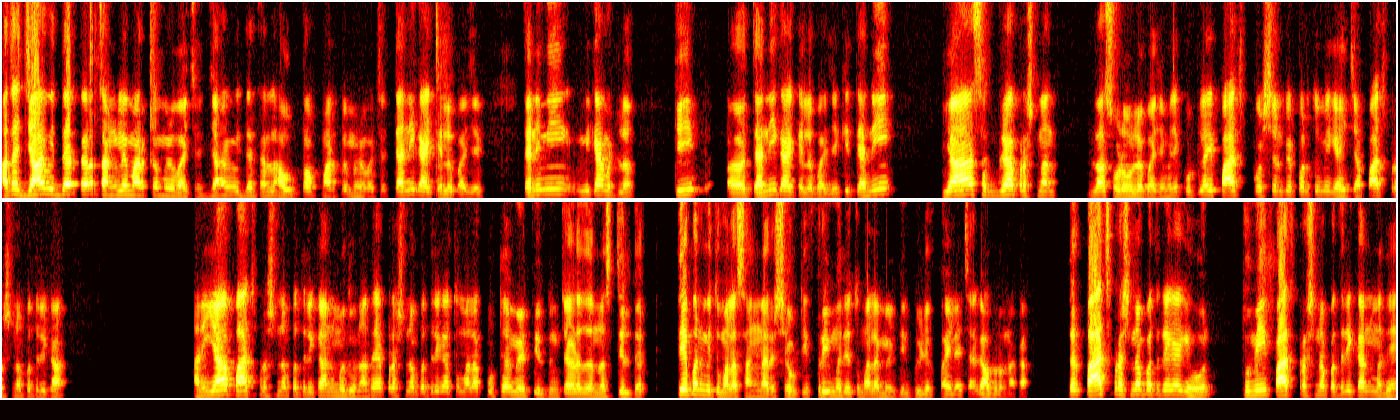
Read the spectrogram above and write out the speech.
आता ज्या विद्यार्थ्याला चांगले मार्क मिळवायचे ज्या विद्यार्थ्याला आउट ऑफ मार्क मिळवायचे त्यांनी काय केलं पाहिजे? त्यांनी मी मी काय म्हटलं की त्यांनी काय केलं पाहिजे की त्यांनी या सगळ्या प्रश्नांना सोडवलं पाहिजे. म्हणजे कुठलाही पाच क्वेश्चन पेपर तुम्ही घ्यायच्या पाच प्रश्नपत्रिका. आणि या पाच प्रश्नपत्रिकांमधून आता या प्रश्नपत्रिका तुम्हाला कुठे मिळतील तुमच्याकडे जर नसतील तर ते पण मी तुम्हाला सांगणार आहे शेवटी. फ्रीमध्ये तुम्हाला मिळतील पीडीएफ फायल्याच्या घाबरू नका. तर पाच प्रश्नपत्रिका घेऊन तुम्ही पाच प्रश्नपत्रिकांमध्ये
